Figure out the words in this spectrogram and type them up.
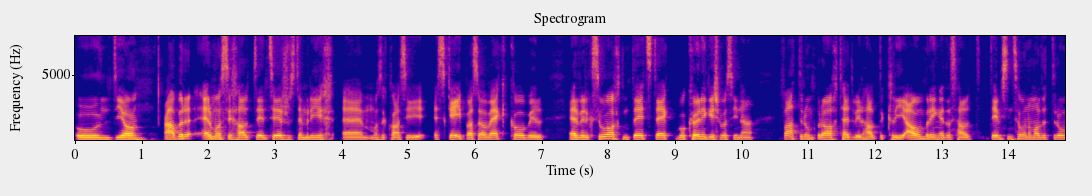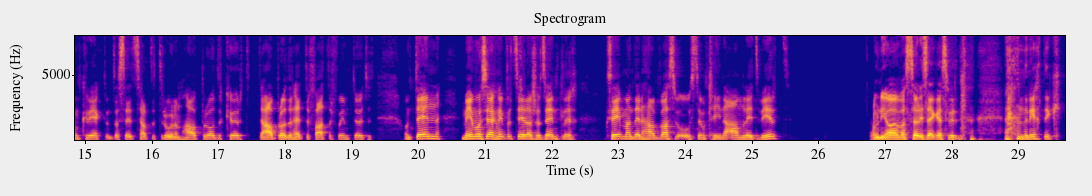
Und ja, aber er muss sich halt dann zuerst aus dem Reich, äh, muss er quasi escape, also wegkommen, weil er wird gesucht und jetzt der, wo König ist, wo seinen Vater umgebracht hat, will halt den Kleinen auch umbringen, dass halt dem sein Sohn einmal den Thron kriegt und dass jetzt halt der Thron am Halbbruder gehört. Der Halbbruder hat den Vater von ihm getötet. Und dann, mehr muss ich eigentlich nicht erzählen, schlussendlich sieht man dann halt, was aus dem kleinen Amlet wird. Und ja, was soll ich sagen, es wird ein richtig,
